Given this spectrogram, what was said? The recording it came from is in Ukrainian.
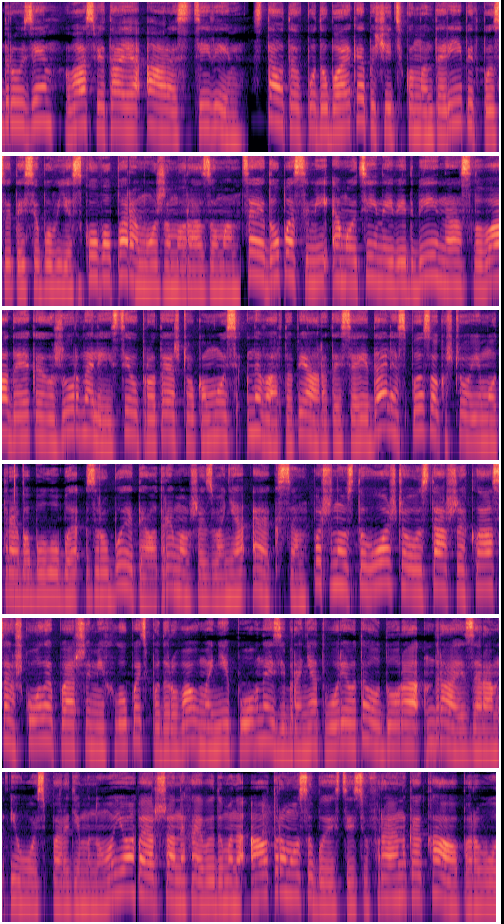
друзі! Вас вітає Арес ТІВІ. Ставте вподобайки, пишіть коментарі, підписуйтесь обов'язково. Переможемо разом. Цей допис мій емоційний відбій на слова деяких журналістів про те, що комусь не варто піаритися. І далі список, що йому треба було би зробити, отримавши звання екс. Почну з того, що у старших класах школи перший мій хлопець подарував мені повне зібрання творів Теодора Драйзера. І ось переді мною перша, нехай видумана автором особистість Френка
